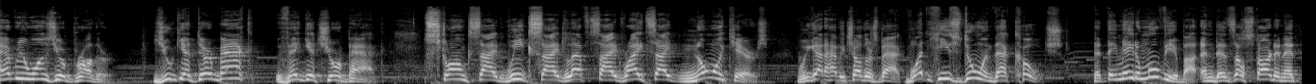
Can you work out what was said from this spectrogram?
Everyone's your brother. You get their back, they get your back. Strong side, weak side, left side, right side, no one cares. We got to have each other's back. What he's doing, that coach, that they made a movie about, and Denzel starred in it,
